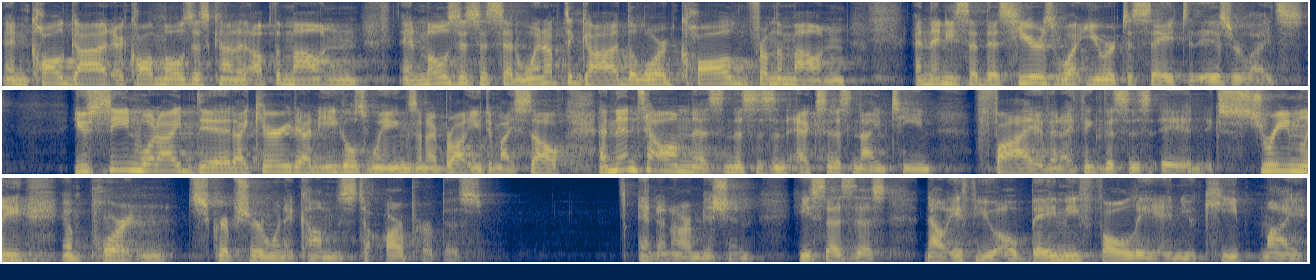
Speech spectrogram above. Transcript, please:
and called God, or called Moses kind of up the mountain. And Moses had said, Went up to God. The Lord called from the mountain. And then he said, This here's what you were to say to the Israelites. You've seen what I did. I carried on eagle's wings and I brought you to myself. And then tell them this, and this is in Exodus 19 5. And I think this is an extremely important scripture when it comes to our purpose and in our mission. He says this Now, if you obey me fully and you keep my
